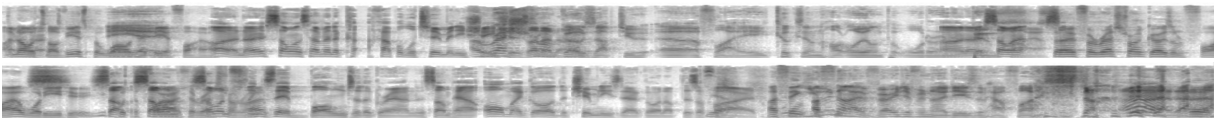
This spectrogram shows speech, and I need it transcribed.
I, I know don't it's obvious, but why would Yeah, there be a fire? I don't know. Someone's having a, cou- a couple of too many a sheeshes. I don't restaurant know. goes up to uh, a fire. It cooks it on hot oil and put water on I it. know, Boom, someone- fire. so if a restaurant goes on fire, what do you do? You So- put the someone fire at the someone restaurant, flings right? their bong to the ground and somehow, oh my god, the chimney's now gone up. There's a fire. I think you I and I have very different ideas of how fires start. I don't know.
